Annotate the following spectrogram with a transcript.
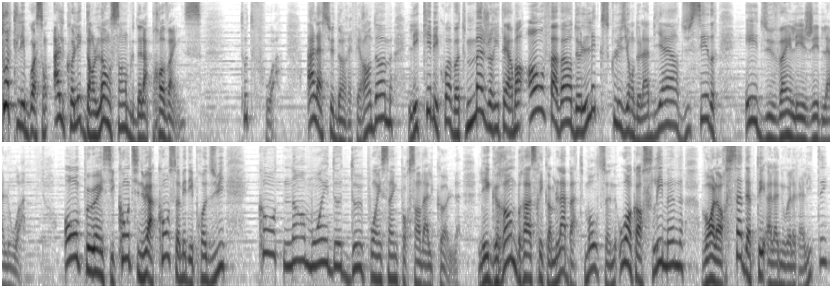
toutes les boissons alcooliques dans l'ensemble de la province. Toutefois, à la suite d'un référendum, les Québécois votent majoritairement en faveur de l'exclusion de la bière, du cidre et du vin léger de la loi. On peut ainsi continuer à consommer des produits contenant moins de 2,5% d'alcool. Les grandes brasseries comme Labatt Molson ou encore Sleeman vont alors s'adapter à la nouvelle réalité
